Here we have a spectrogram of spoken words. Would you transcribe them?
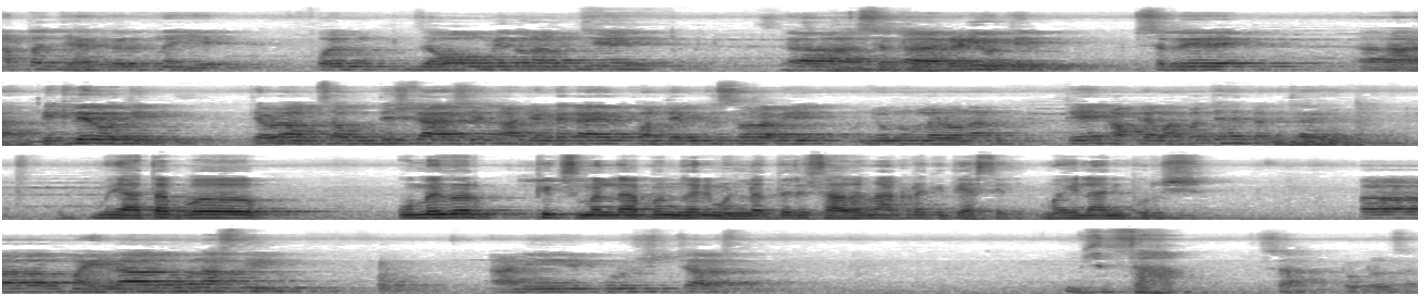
आता जाहीर करत नाहीये. पण जेव्हा उमेदवार आमचे रेडी होतील सगळे डिक्लेअर होतील तेवढा आमचा उद्देश काय असेल अजेंडा काय कोणत्या विकासावर आम्ही निवडणूक लढवणार ते आपल्या मार्फत जाहीर करण्यात. म्हणजे आता उमेदवार फिक्स म्हणलं आपण जरी म्हणलं तरी साधारण आकडा किती असेल महिला आणि पुरुष? महिला दोन असतील आणि पुरुष चार असतील. म्हणजे सहा. सहा टोटल सहा.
